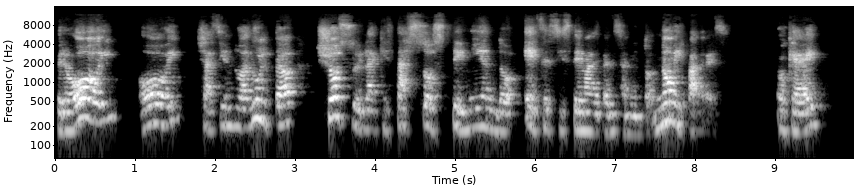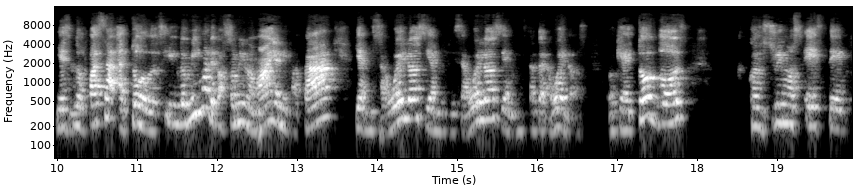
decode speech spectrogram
Pero hoy, hoy, ya siendo adulta, yo soy la que está sosteniendo ese sistema de pensamiento, no mis padres. ¿Ok? Y eso nos pasa a todos. Y lo mismo le pasó a mi mamá y a mi papá, y a mis abuelos, y a mis bisabuelos, y a mis tatarabuelos. ¿Ok? Todos construimos este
